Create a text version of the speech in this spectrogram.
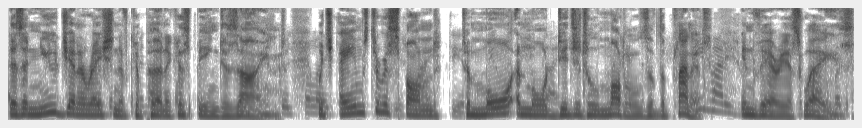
There's a new generation of Copernicus being designed, which aims to respond to more and more digital models of the planet in various ways.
